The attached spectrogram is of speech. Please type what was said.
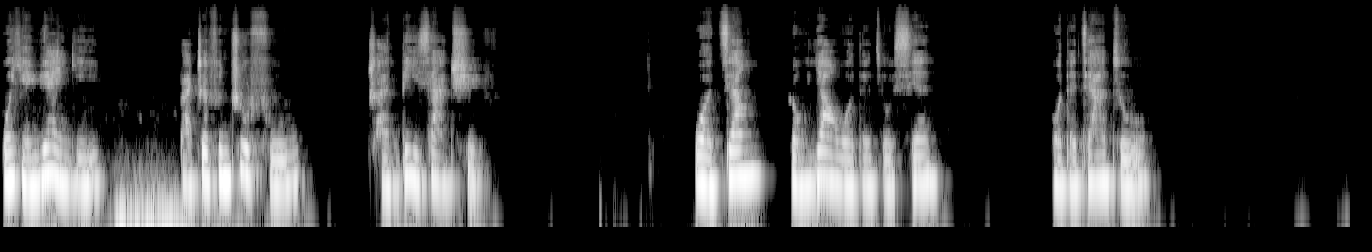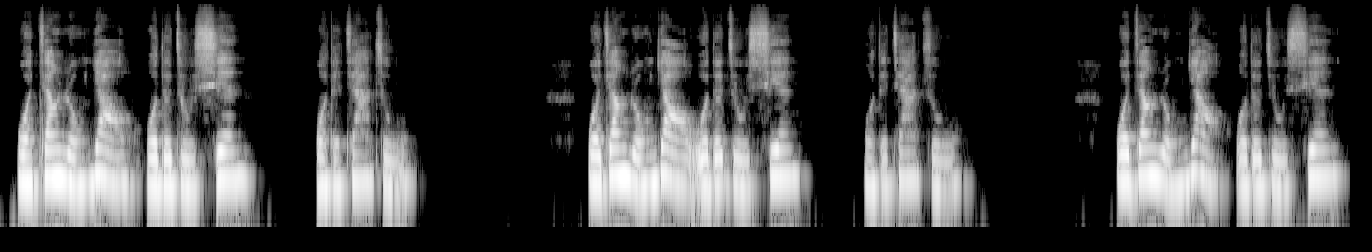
我也愿意把这份祝福传递下去。我将荣耀我的祖先，我的家族。我将荣耀我的祖先，我的家族。我将荣耀我的祖先，我的家族。我将荣耀我的祖先，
